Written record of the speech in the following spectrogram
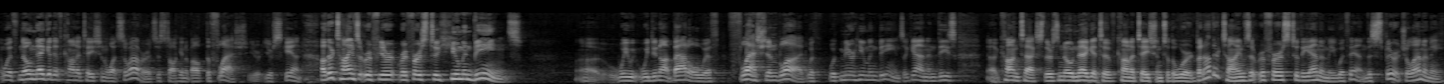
with no negative connotation whatsoever. It's just talking about the flesh, your, your skin. Other times it refer, refers to human beings. Uh, we, we do not battle with flesh and blood, with, with mere human beings. Again, in these uh, context, there's no negative connotation to the word. But other times it refers to the enemy within, the spiritual enemy,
